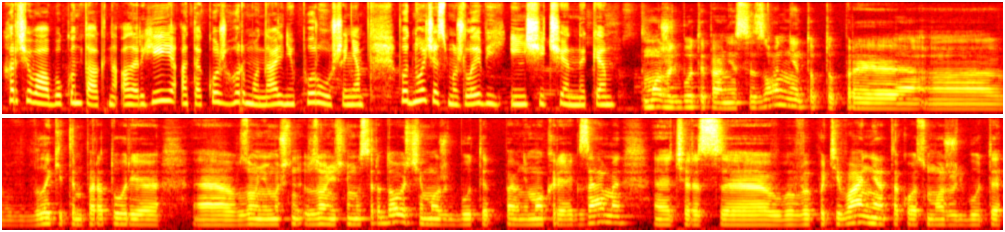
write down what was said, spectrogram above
харчова або контактна алергія, а також гормональні порушення. Водночас можливі й інші чинники. Можуть бути певні сезонні, тобто при е, великій температурі е, в, зовнішньому, середовищі можуть бути певні мокрі екземи е, через випотівання. Також можуть бути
